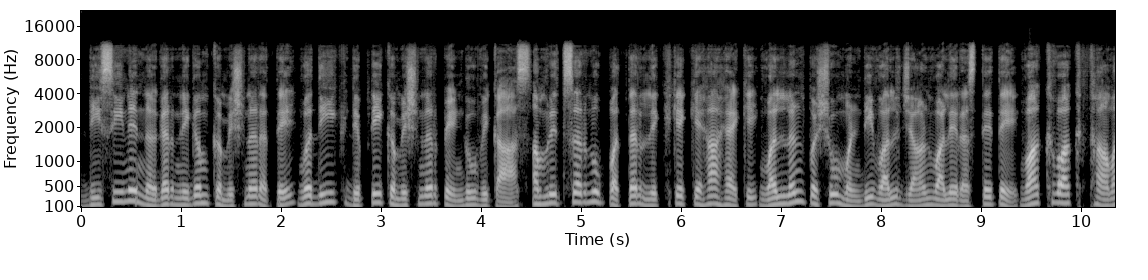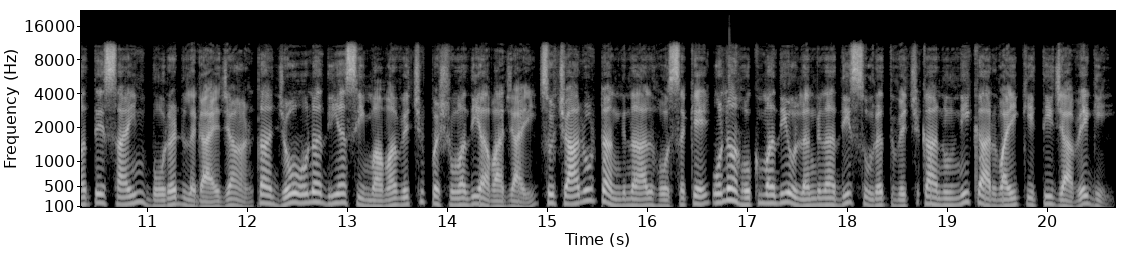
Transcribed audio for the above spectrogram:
ਡੀਸੀ ਨੇ ਨਗਰ ਨਿਗਮ ਕਮਿਸ਼ਨਰ ਅਤੇ ਵਧੀਕ ਡਿਪਟੀ ਕਮਿਸ਼ਨਰ ਪਿੰਡੂ ਵਿਕਾਸ ਅੰਮ੍ਰਿਤਸਰ ਨੂੰ ਪੱਤਰ ਲਿਖ ਕੇ ਕਿਹਾ ਹੈ ਕਿ ਵੱਲਣ ਪਸ਼ੂ ਮੰਡੀ ਵੱਲ ਜਾਣ ਵਾਲੇ ਰਸਤੇ ਤੇ ਵੱਖ-ਵੱਖ ਥਾਵਾਂ ਤੇ ਸਾਈਨ ਬੋਰਡ ਲਗਾਏ ਜਾਣ ਤਾਂ ਜੋ ਉਹਨਾਂ ਦੀਆਂ ਸੀਮਾਵਾਂ ਵਿੱਚ ਪਸ਼ੂਆਂ ਦੀ ਆਵਾਜਾਈ ਸੁਚਾਰੂ ਢੰਗ ਨਾਲ ਹੋ ਸਕੇ, ਉਹਨਾਂ ਹੁਕਮਾਂ ਦੀ ਉਲੰਘਣਾ ਦੀ ਸੂਰਤ ਵਿੱਚ ਕਾਨੂੰਨੀ ਕਾਰਵਾਈ ਕੀਤੀ ਜਾ ਜਾਵੇਗੀ।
